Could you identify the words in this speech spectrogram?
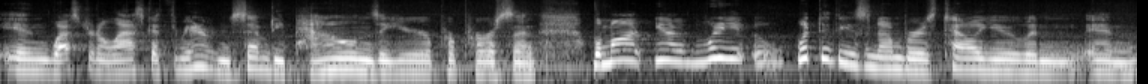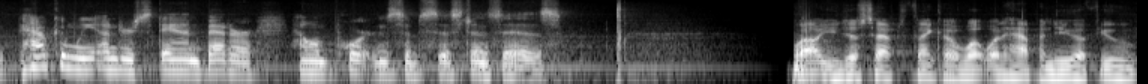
in Western Alaska, 370 pounds a year per person. LaMont, you know, what do, you, what do these numbers tell you and, and how can we understand better how important subsistence is? Well, you just have to think of what would happen to you if you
